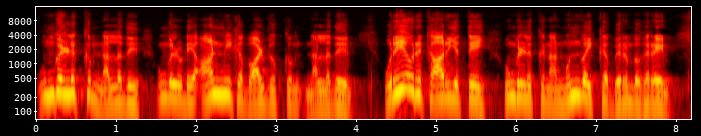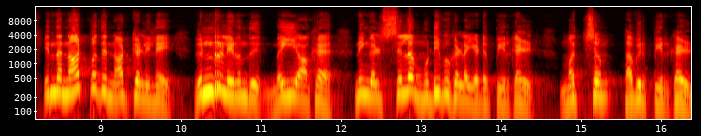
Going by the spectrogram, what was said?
உங்களுக்கும் நல்லது உங்களுடைய ஆன்மீக வாழ்வுக்கும் நல்லது. ஒரே ஒரு காரியத்தை உங்களுக்கு நான் முன்வைக்க விரும்புகிறேன். இந்த நாற்பது நாட்களிலே இன்றிலிருந்து மெய்யாக நீங்கள் சில முடிவுகளை எடுப்பீர்கள். மச்சம் தவிர்ப்பீர்கள்.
